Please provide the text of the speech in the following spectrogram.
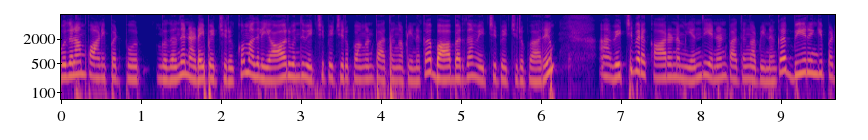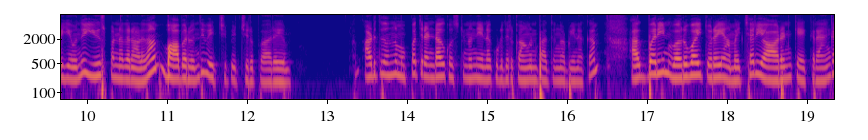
முதலாம் பானிபட் போர்ங்கிறது வந்து நடைபெற்றிருக்கும். அதில் யார் வந்து வெற்றி பெற்றிருப்பாங்கன்னு பார்த்தாங்க அப்படின்னாக்கா பாபர் தான் வெற்றி பெற்றிருப்பார். வெற்றி பெற காரணம் எந்த என்னன்னு பார்த்தாங்க அப்படின்னாக்கா பீரங்கி படியை வந்து யூஸ் பண்ணதுனால தான் பாபர் வந்து வெற்றி பெற்றிருப்பார். அடுத்தது வந்து முப்பத்தி ரெண்டாவது கொஸ்டின் வந்து என்ன கொடுத்துருக்காங்கன்னு பார்த்தாங்க அப்படின்னாக்கா அக்பரின் வருவாய்த்துறை அமைச்சர் யாருன்னு கேட்குறாங்க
